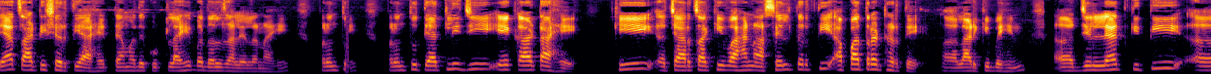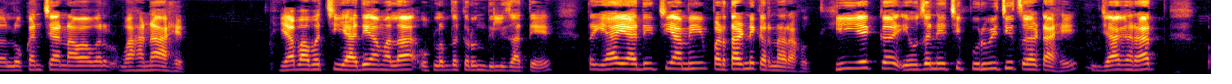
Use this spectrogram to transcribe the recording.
त्याच अटी शर्ती आहेत. त्यामध्ये कुठलाही बदल झालेला नाही. परंतु परंतु त्यातली जी एक अट आहे की चारचाकी वाहन असेल तर ती अपात्र ठरते लाडकी बहीण. जिल्ह्यात किती लोकांच्या नावावर वाहनं आहेत याबाबतची यादी आम्हाला उपलब्ध करून दिली जाते. तर या यादीची आम्ही पडताळणी करणार आहोत. ही एक योजनेची पूर्वीचीच अट आहे. ज्या घरात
